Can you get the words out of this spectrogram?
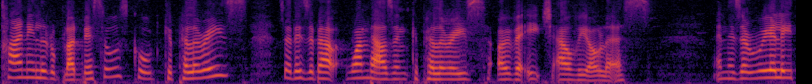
tiny little blood vessels called capillaries. So there's about 1,000 capillaries over each alveolus. And there's a really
